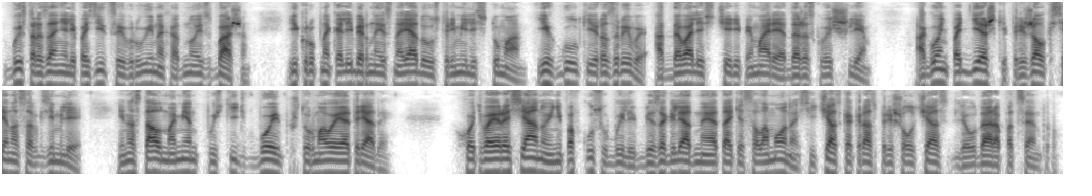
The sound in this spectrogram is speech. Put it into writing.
быстро заняли позиции в руинах одной из башен — и крупнокалиберные снаряды устремились в туман. Их гулкие разрывы отдавались в черепе Мария даже сквозь шлем. Огонь поддержки прижал ксеносов к земле, и настал момент пустить в бой штурмовые отряды. Хоть Вайросиану и не по вкусу были безоглядные атаки Соломона, сейчас как раз пришел час для удара по центру.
